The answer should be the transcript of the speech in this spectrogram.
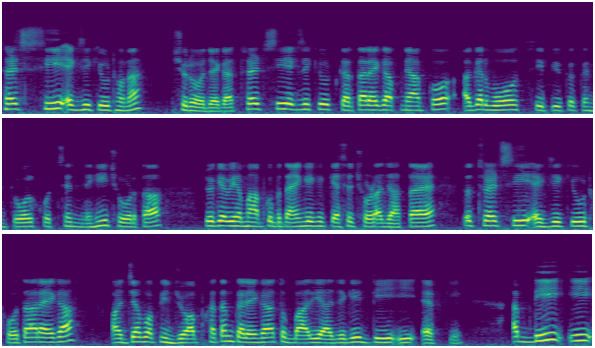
thread C execute ہونا شروع ہو جائے گا۔ تھریڈ سی ایگزیکیوٹ کرتا رہے گا اپنے آپ کو۔ اگر وہ سی پی یو کا کنٹرول خود سے نہیں چھوڑتا جو کہ ابھی ہم آپ کو بتائیں گے کہ کیسے چھوڑا جاتا ہے، تو تھریڈ سی ایگزیکیوٹ ہوتا رہے گا اور جب وہ اپنی جاب ختم کرے گا تو باری آ جائے گی ڈی ای ایف کی۔ اب ڈی ای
